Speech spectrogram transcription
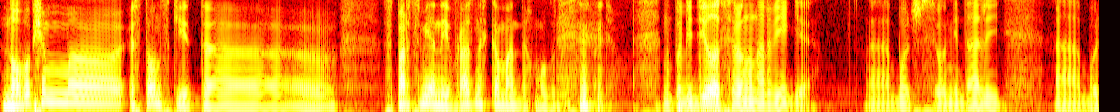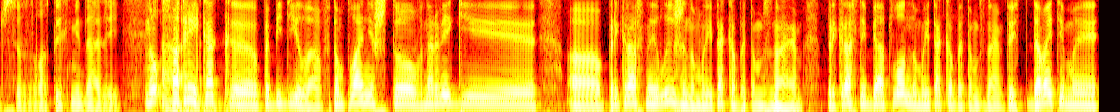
Но, в общем, э, эстонские-то спортсмены в разных командах могут выступать. Но победила все равно Норвегия. Э, Больше всего медалей, э, больше всего золотых медалей. Ну, А. смотри, как э, победила. В том плане, что в Норвегии э, прекрасные лыжи, но мы и так об этом знаем. Прекрасный биатлон, но мы и так об этом знаем. То есть давайте мы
